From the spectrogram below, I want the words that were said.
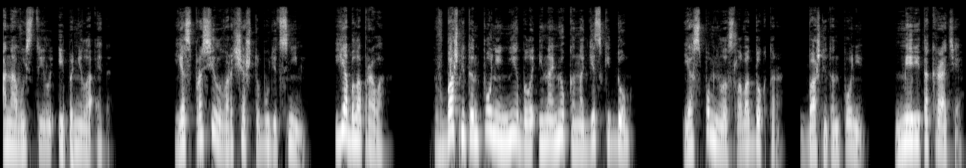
она выстояла и поняла это. Я спросил врача, что будет с ними. Я была права. В башне Тенпони не было и намека на детский дом. Я вспомнила слова доктора. Башня Тенпони — меритократия,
